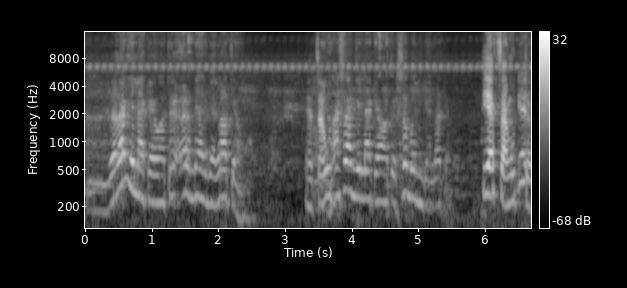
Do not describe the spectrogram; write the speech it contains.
अं, रडा गेला केव्हा तर अर्ध्या गेला तेव्हा याचा उत- असा गेला केव्हा तर सबन गेला तेव्हा ती आज सांग उत्तर.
